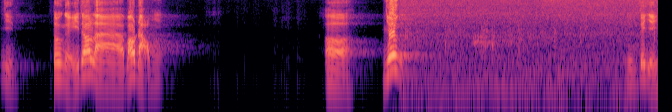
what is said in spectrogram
Gì? Tôi nghĩ đó là báo động. Ờ nhưng. Nhưng cái gì?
